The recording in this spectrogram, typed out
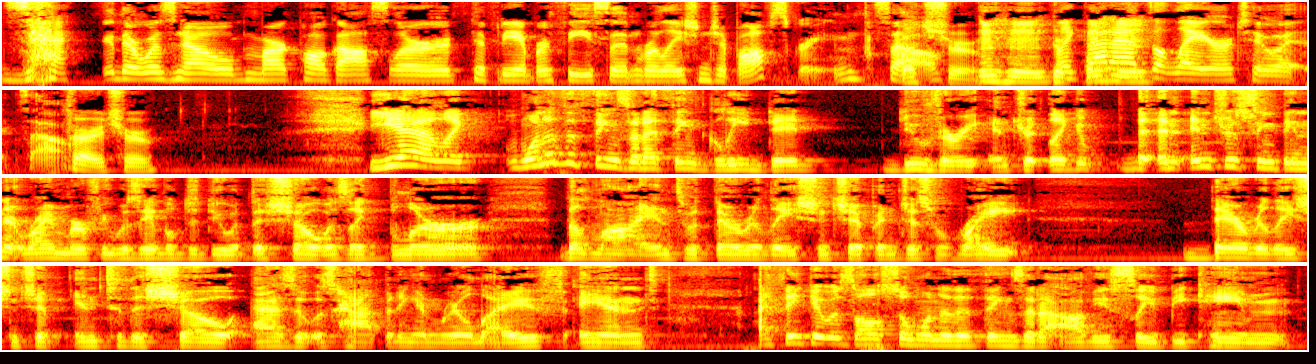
Zach, there was no Mark Paul Gosselaar, Tiffani Amber Thiessen relationship off screen. So That's true. Mm-hmm. Like that mm-hmm. adds a layer to it. So Very true. Yeah, like one of the things that I think Glee did do very interesting, like an interesting thing that Ryan Murphy was able to do with the show was like blur the lines with their relationship and just write their relationship into the show as it was happening in real life. And I think it was also one of the things that obviously became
